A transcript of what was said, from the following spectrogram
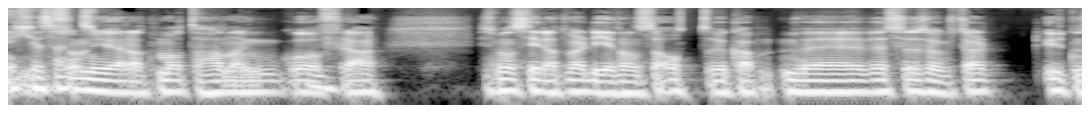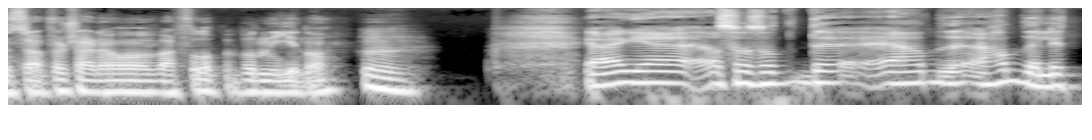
ikke sant? Som gjør at måte, han går fra Hvis man sier at verdien hans er åtte ved, ved, ved sesongstart uten straffer, så er han i hvert fall oppe på ni nå. Mm. Ja, jeg, altså, så det, jeg, hadde, jeg hadde litt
